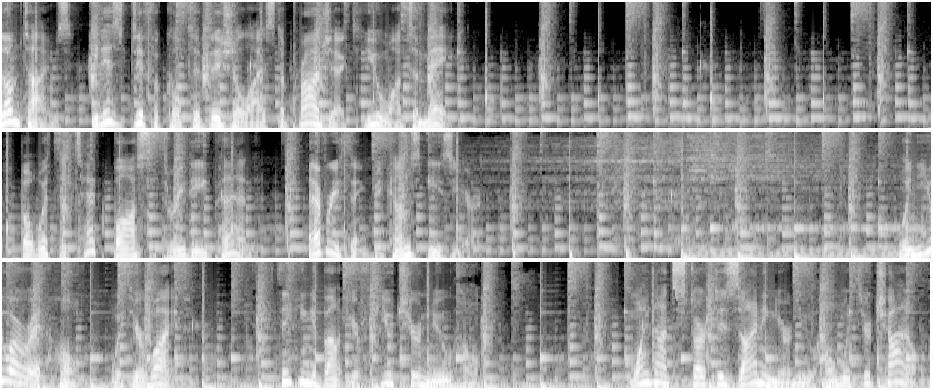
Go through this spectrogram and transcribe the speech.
Sometimes it is difficult to visualize the project you want to make. But with the TechBoss 3D pen, everything becomes easier. When you are at home with your wife, thinking about your future new home, why not start designing your new home with your child?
